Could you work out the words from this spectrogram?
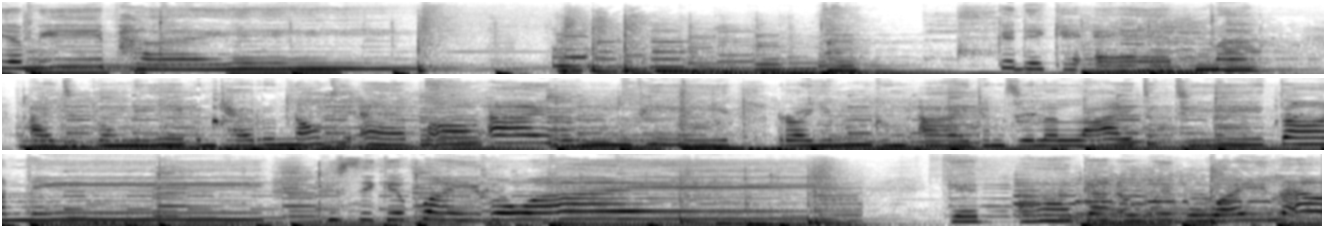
อย่ามีภัยก็ได้แค่แอบมักอจากตรงนี้เป็นแค่รุ่นน้องที่แอบมองอ รอยยิ้มของอายทำใจละลายทุกทีตอนนี้ คือสิเก็บไว้บ่ไว้ เก็บอาการเอาไว้บ่ไว้แล้ว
